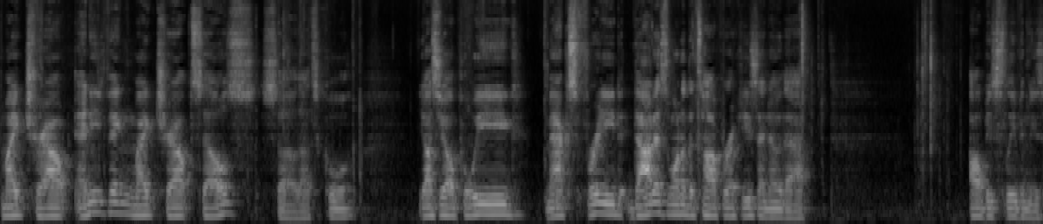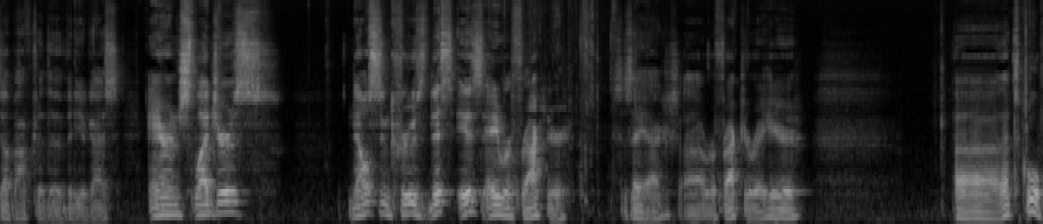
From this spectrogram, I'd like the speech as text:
Mike Trout, anything Mike Trout sells, so that's cool. Yasiel Puig, Max Fried, that is one of the top rookies, I know that. I'll be sleeving these up after the video, guys. Aaron Slegers, Nelson Cruz, this is a refractor. This is a uh, refractor right here. Uh, that's cool.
